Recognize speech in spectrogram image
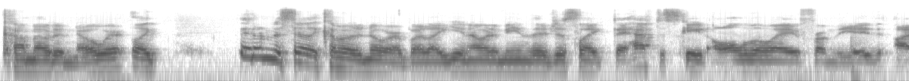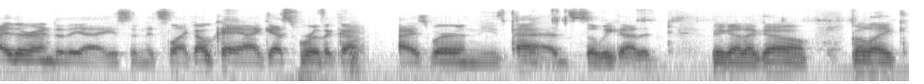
come out of nowhere. Like they don't necessarily come out of nowhere, but like you know what I mean. They're just like they have to skate all the way from the either end of the ice, and it's like okay, I guess we're the guys wearing these pads, so we gotta we gotta go. But like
